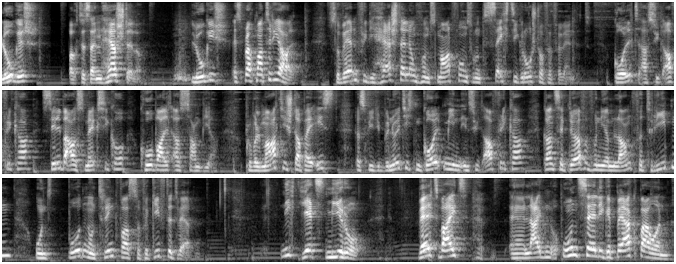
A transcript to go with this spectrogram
Logisch, braucht es einen Hersteller. Logisch, es braucht Material. So werden für die Herstellung von Smartphones rund 60 Rohstoffe verwendet. Gold aus Südafrika, Silber aus Mexiko, Kobalt aus Sambia. Problematisch dabei ist, dass für die benötigten Goldminen in Südafrika ganze Dörfer von ihrem Land vertrieben und Boden und Trinkwasser vergiftet werden. Nicht jetzt, Miro. Weltweit äh, leiden unzählige Bergbauern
